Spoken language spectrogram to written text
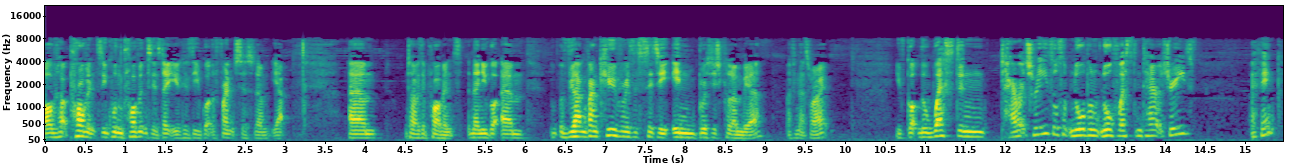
oh, province. You call them provinces, don't you? Because you've got the French system. Yeah. Um, Ontario's a province, and then you've got um, Vancouver is a city in British Columbia. I think that's right. You've got the Western Territories or something, Northern Northwestern Territories, I think.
